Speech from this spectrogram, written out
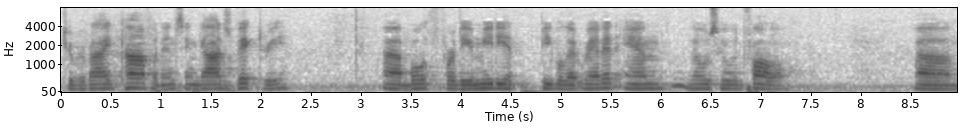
to provide confidence in God's victory, uh, both for the immediate people that read it and those who would follow. Um,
